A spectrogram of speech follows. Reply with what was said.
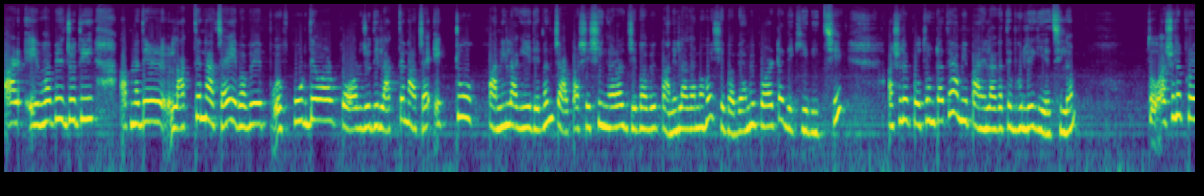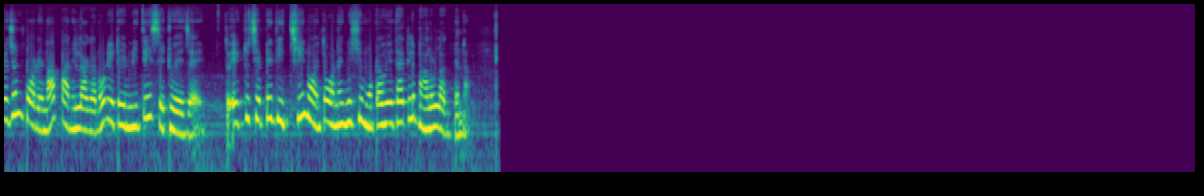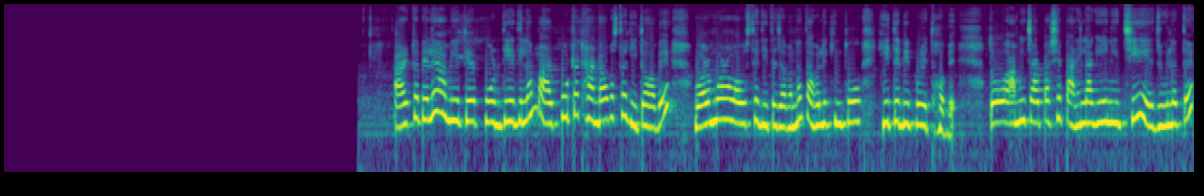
আর এভাবে যদি আপনাদের লাগতে না চায়, এভাবে পুর দেওয়ার পর যদি লাগতে না চায়, একটু পানি লাগিয়ে দেবেন। চারপাশে সিঙ্গারার যেভাবে পানি লাগানো হয়, সেভাবে আমি পরেরটা দেখিয়ে দিচ্ছি। আসলে প্রথমটাতে আমি পানি লাগাতে ভুলে গিয়েছিলাম। তো আসলে প্রয়োজন পড়ে না, পানি লাগানোর, এটা এমনিতেই সেট হয়ে যায়। তো একটু চেপে দিচ্ছি, নয়তো অনেক বেশি মোটা হয়ে থাকলে ভালো লাগবে না। আরেকটা বেলে আমি এতে পুর দিয়ে দিলাম। আর পুরটা ঠান্ডা অবস্থায় দিতে হবে। গরম গরম অবস্থায় দিতে যাবেন না, তাহলে কিন্তু হিতে বিপরীত হবে। তো আমি চারপাশে পানি লাগিয়ে নিচ্ছি এজগুলোতে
